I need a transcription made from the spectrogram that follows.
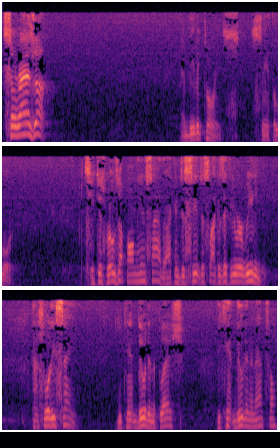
So rise up and be victorious, saith the Lord. See, it just rose up on the inside there. I can just see it just like as if you were reading it. That's what he's saying. You can't do it in the flesh. You can't do it in the natural.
